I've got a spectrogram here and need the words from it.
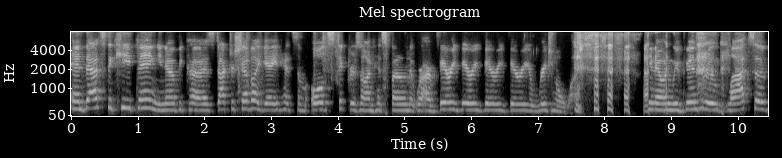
and that's the key thing you know because dr chevalier had some old stickers on his phone that were our very very very very original ones you know and we've been through lots of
